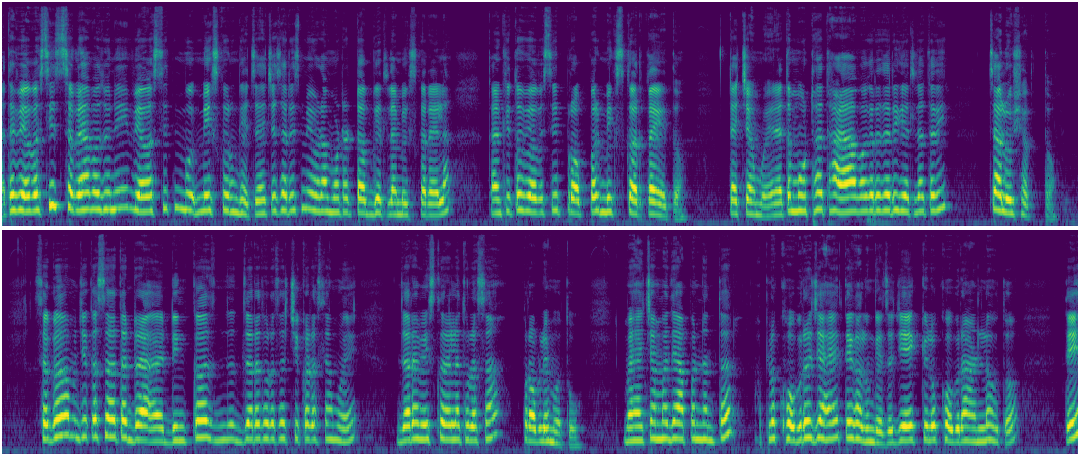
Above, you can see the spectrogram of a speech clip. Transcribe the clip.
आता व्यवस्थित सगळ्या बाजूने व्यवस्थित मिक्स करून घ्यायचं. ह्याच्यासाठीच मी एवढा मोठा टब घेतला मिक्स करायला कारण की तो व्यवस्थित प्रॉपर मिक्स करता येतं. त्याच्यामुळे. नाही तर मोठा थाळा वगैरे जरी घेतला तरी चालू शकतो. सगळं म्हणजे कसं आता ड्रा डिंक जरा थोडासा चिकट असल्यामुळे जरा मिक्स करायला थोडासा प्रॉब्लेम होतो. मग ह्याच्यामध्ये आपण नंतर आपलं खोबरं जे आहे ते घालून घ्यायचं. जे एक किलो खोबरं आणलं होतं ते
